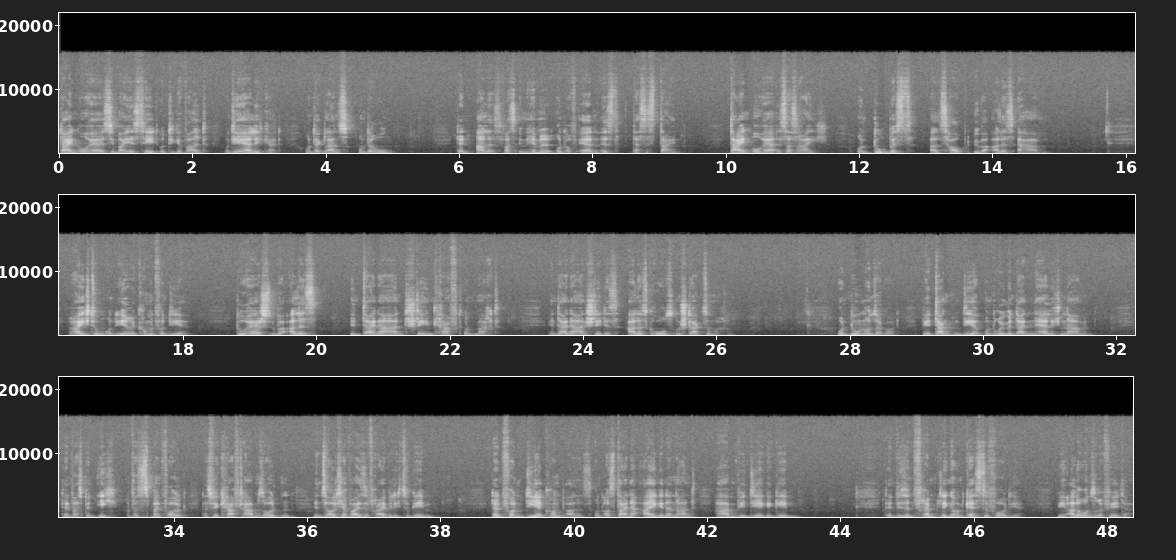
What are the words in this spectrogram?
Dein, o Herr, ist die Majestät und die Gewalt und die Herrlichkeit und der Glanz und der Ruhm. Denn alles, was im Himmel und auf Erden ist, das ist dein. Dein, o Herr, ist das Reich, und du bist als Haupt über alles erhaben. Reichtum und Ehre kommen von dir. Du herrschst über alles, in deiner Hand stehen Kraft und Macht. In deiner Hand steht es, alles groß und stark zu machen. Und nun, unser Gott, wir danken dir und rühmen deinen herrlichen Namen. Denn was bin ich und was ist mein Volk, dass wir Kraft haben sollten, in solcher Weise freiwillig zu geben? Denn von dir kommt alles und aus deiner eigenen Hand haben wir dir gegeben. Denn wir sind Fremdlinge und Gäste vor dir, wie alle unsere Väter.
